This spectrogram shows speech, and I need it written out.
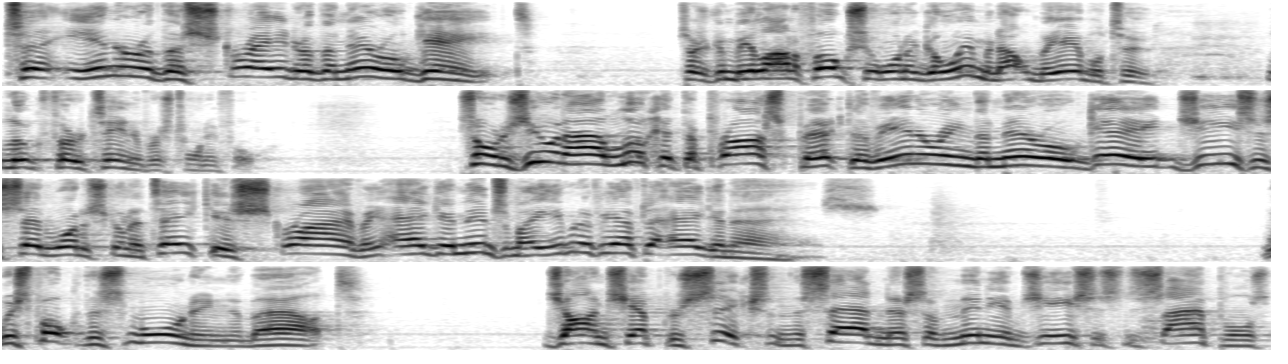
to enter the straight or the narrow gate. So there's going to be a lot of folks who want to go in but not be able to. Luke 13 and verse 24. So, as you and I look at the prospect of entering the narrow gate, Jesus said what it's going to take is striving, agonizomai, even if you have to agonize. We spoke this morning about John chapter 6 and the sadness of many of Jesus' disciples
